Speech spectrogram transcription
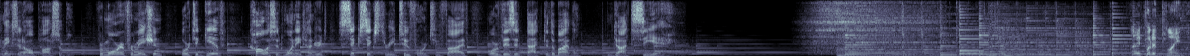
makes it all possible. For more information or to give, call us at 1 800 663 2425 or visit backtothebible.ca. Let me put it plainly.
